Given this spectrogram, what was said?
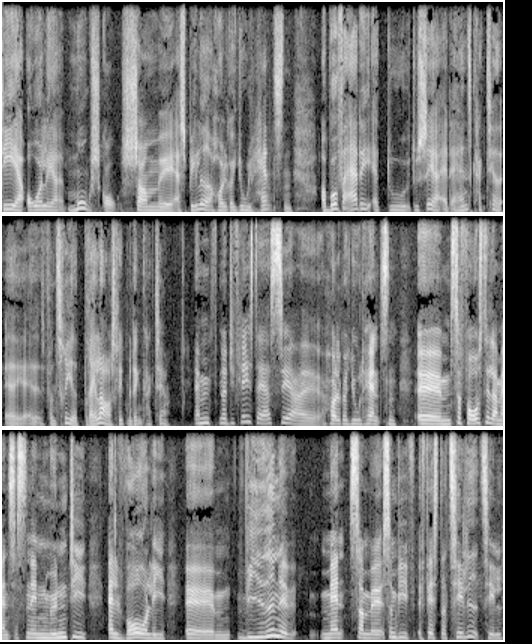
det er overlærer Moskov, som øh, er spillet af Holger Jul Hansen. Og hvorfor er det, at du, du ser, at hans karakter, øh, von Trier, driller os lidt med den karakter? Jamen, når de fleste af os ser øh, Holger Jul Hansen, øh, så forestiller man sig sådan en myndig, alvorlig, øh, vidende mand, som, øh, som vi fester tillid til.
